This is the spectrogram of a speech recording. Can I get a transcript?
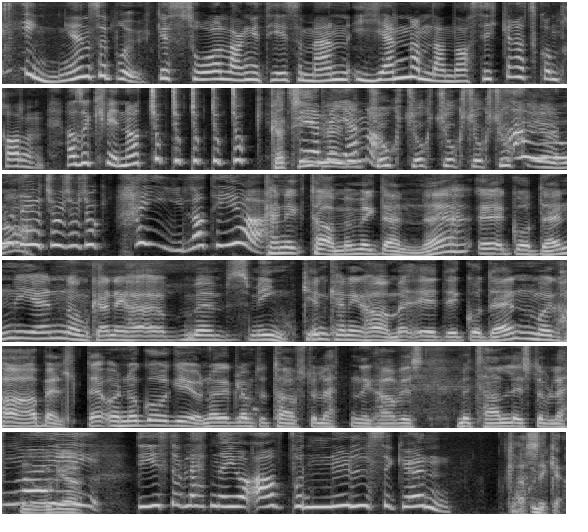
er ingen som bruker så lang tid som menn gjennom den der sikkerhetskontrollen. Altså, kvinner tjukk, tjukk, tid ble det tjukk, tjukk, tjukk, tjukk, tjukk Hallo, gjennom? det er jo tjukk, tjukk, tjukk hele tida. Kan jeg ta med meg denne? Eh, Går den igjennom? Kan jeg ha med sminken? Kan jeg ha med eh, Går den? Må jeg ha av beltet? Og nå går jeg gjennom. Jeg har glemt å ta av støvletten. Jeg har visst metall i støvletten òg, ja. Nei! De støvlettene er jo av på null sekund. Klassiker.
